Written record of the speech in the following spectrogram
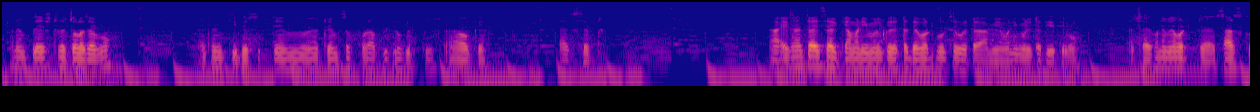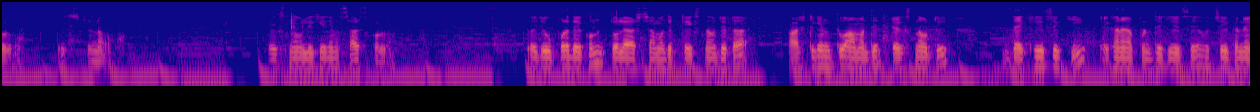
এখানে প্লে স্টোরে চলে যাব। এখানে কী দিচ্ছি term terms of for upload okay accept এখানে চাইছি আর কি আমার ইমেল যেটা দেওয়ার বলছে, ওইটা আমি আমার ইমেলটা দিয়ে দেবো। আচ্ছা এখন আমি আবার সার্চ করব। টেক্সট নাও। টেক্সট নাও লিখে এখানে সার্চ করলাম। তো এই যে উপরে দেখুন, চলে আসছে আমাদের টেক্সট নাও যেটা। ফার্স্টে কিন্তু আমাদের টেক্সট নাওটি দেখিয়েছে কি? এখানে আপনার দেখিয়েছে হচ্ছে এখানে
